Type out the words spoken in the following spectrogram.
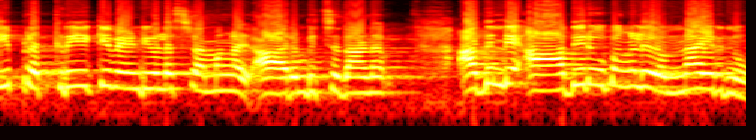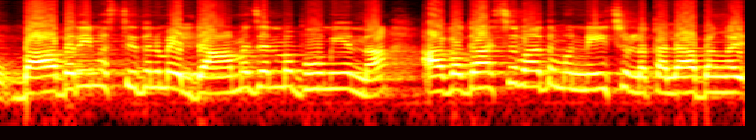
ഈ പ്രക്രിയയ്ക്ക് വേണ്ടിയുള്ള ശ്രമങ്ങൾ ആരംഭിച്ചതാണ്. അതിന്റെ ആദ്യ രൂപങ്ങളിൽ ഒന്നായിരുന്നു ബാബറി മസ്ജിദിനുമേൽ രാമജന്മഭൂമി എന്ന അവകാശവാദം ഉന്നയിച്ചുള്ള കലാപങ്ങൾ.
